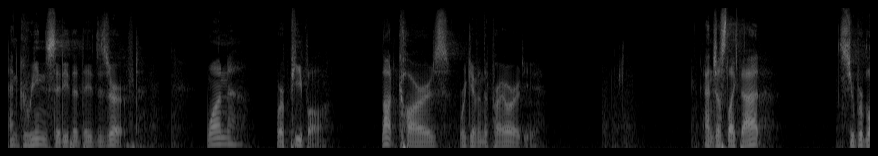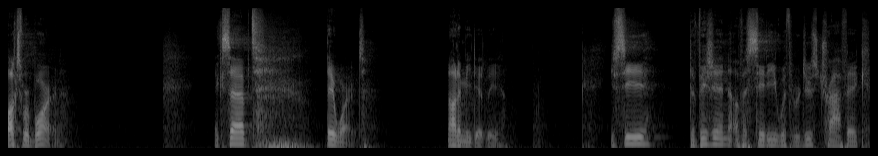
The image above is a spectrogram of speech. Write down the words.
and green city that they deserved. One where people, not cars, were given the priority. And just like that, superblocks were born. Except they weren't. Not immediately. You see, the vision of a city with reduced traffic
